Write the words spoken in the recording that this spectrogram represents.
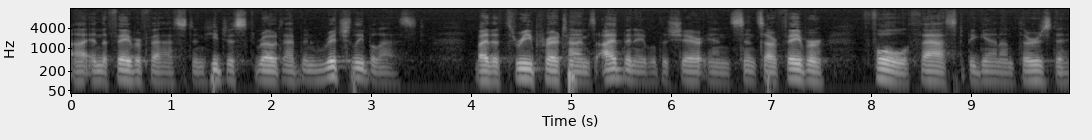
uh, in the favor fast. And he just wrote, I've been richly blessed by the three prayer times I've been able to share in since our favor full fast began on Thursday.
